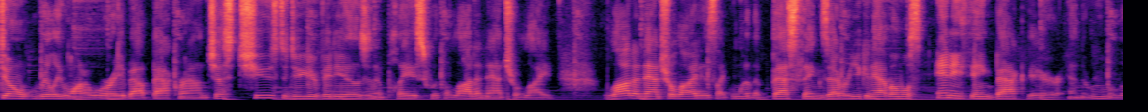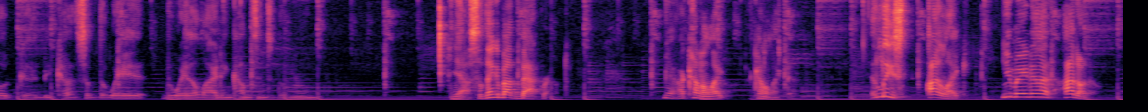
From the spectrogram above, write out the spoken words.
don't really want to worry about background, just choose to do your videos in a place with a lot of natural light. A lot of natural light is like one of the best things ever. You can have almost anything back there and the room will look good because of the way the way the lighting comes into the room. Yeah, so think about the background. Yeah, I kind of like I kind of like that. At least I like it. You may not, I don't know.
